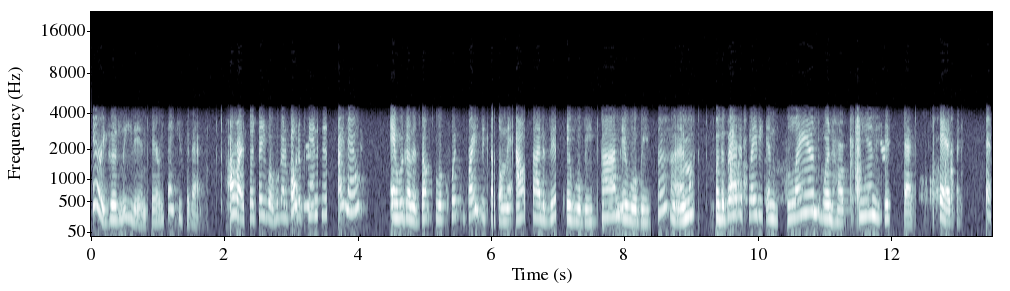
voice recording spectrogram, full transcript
Very good lead in, Terry. Thank you for that. All right. So I tell you what, we're gonna put a pin in this right now, and we're gonna jump to a quick break because on the outside of this, it will be time. It will be time for the baddest lady in the land when her pen hits that head. Yes,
